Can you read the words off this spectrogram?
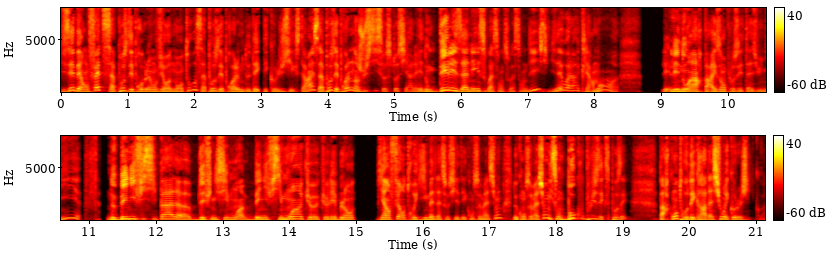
il disait, ben, en fait, ça pose des problèmes environnementaux, ça pose des problèmes de dé- d'écologie, etc. Et ça pose des problèmes d'injustice sociale. Et donc, dès les années 60-70, il disait, voilà, clairement, euh, les, Noirs, par exemple, aux États-Unis, ne bénéficient pas, euh, moins, bénéficient moins que les Blancs bien fait entre guillemets de la société consommation, de consommation, ils sont beaucoup plus exposés, par contre, aux dégradations écologiques. Quoi.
